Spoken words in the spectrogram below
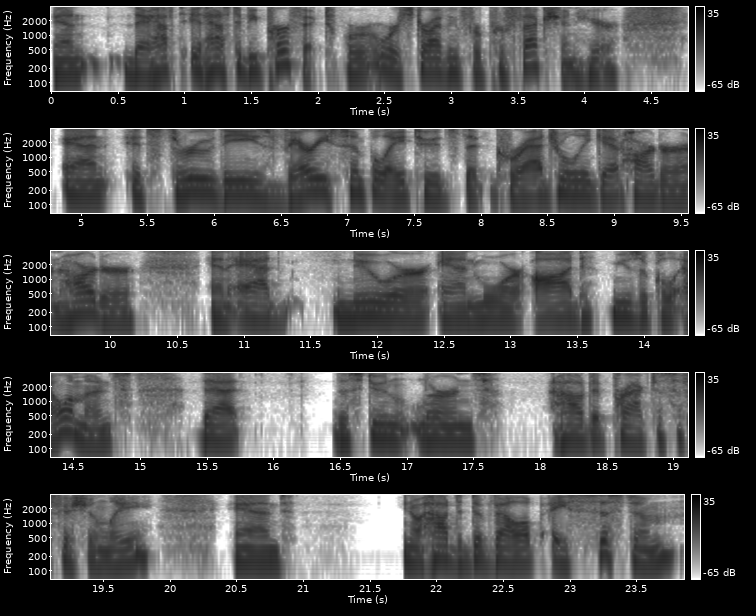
And they have to. It has to be perfect. We're we're striving for perfection here, and it's through these very simple etudes that gradually get harder and harder, and add newer and more odd musical elements that the student learns how to practice efficiently and you know how to develop a system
